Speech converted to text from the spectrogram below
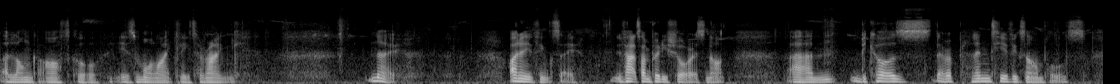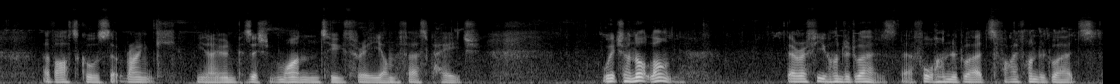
a longer article is more likely to rank? No, I don't think so. In fact, I'm pretty sure it's not. Um, because there are plenty of examples of articles that rank, you know, in position one, two, three on the first page, which are not long. There are a few hundred words, there are 400 words, 500 words.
